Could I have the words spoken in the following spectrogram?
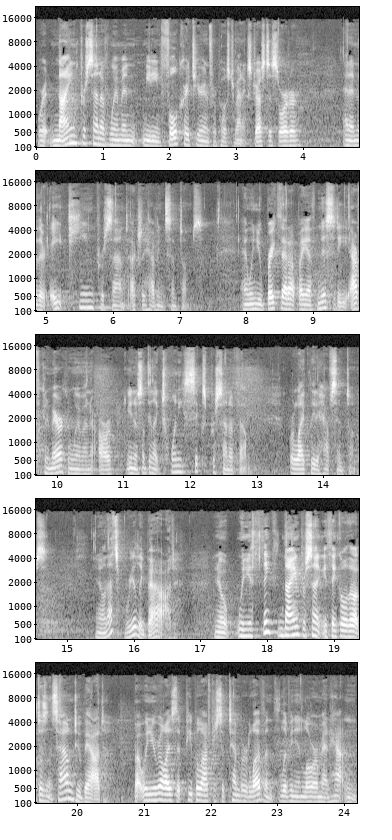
we're at 9% of women meeting full criterion for post traumatic stress disorder, and another 18% actually having symptoms. And when you break that out by ethnicity, African American women are, you know, something like 26% of them were likely to have symptoms. You know, that's really bad. You know, when you think 9%, you think, oh, that doesn't sound too bad. But when you realize that people after September 11th living in lower Manhattan,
